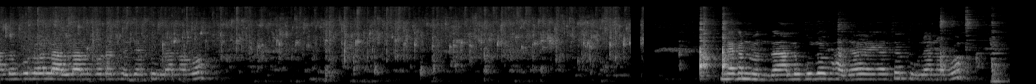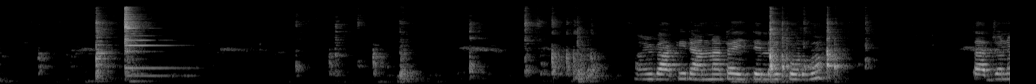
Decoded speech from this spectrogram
আলুগুলো লাল লাল করে ভেজে তুলে নেব। দেখুন বন্ধু আলুগুলো ভাজা হয়ে গেছে, তুলে নেব। আমি বাকি রান্নাটা এই তেলেই করব। তার জন্য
